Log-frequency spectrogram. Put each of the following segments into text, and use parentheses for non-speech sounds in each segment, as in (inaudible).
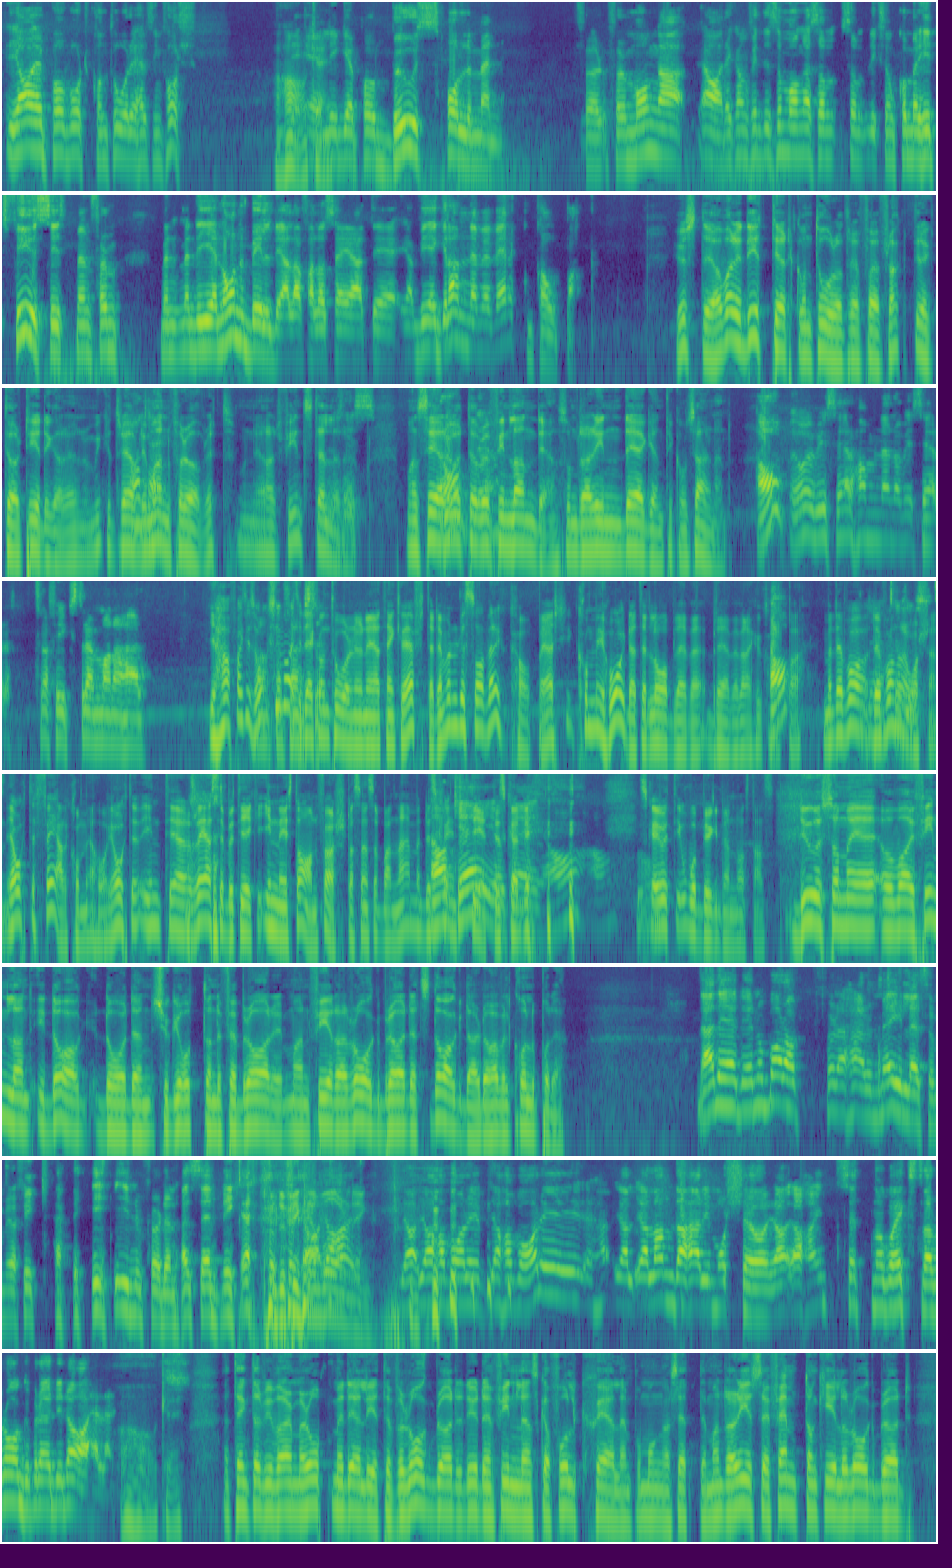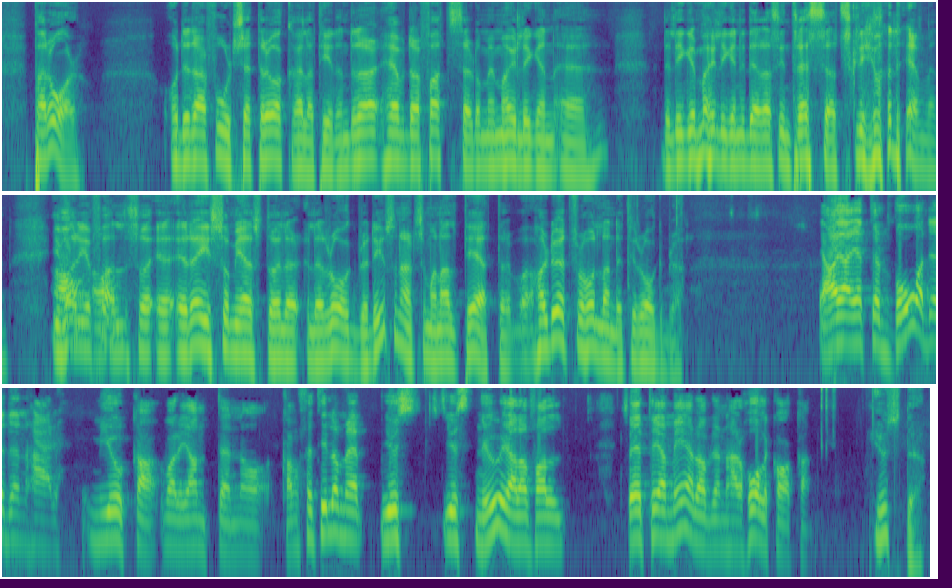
Jag är på vårt kontor i Helsingfors. Aha, Det okej. ligger på Busholmen. För, för många, ja det kanske inte är så många som, som liksom kommer hit fysiskt, men, för, men, men det ger någon bild i alla fall att säga att det, ja, vi är granne med Verkkokauppa. Just det, jag har varit dit till ert kontor och träffat fraktdirektör tidigare. En mycket trevlig Okej. man för övrigt. Men jag har ett fint ställe Precis. där. Man ser Ja, ut över det- Finlandia som drar in degen till koncernen. Ja, ja, vi ser hamnen och vi ser trafikströmmarna här. Jag har faktiskt också varit i det kontoret nu när jag tänker efter. Det var när du sa Verkkokauppa. Jag kommer ihåg det att det låg bredvid, bredvid. Ja. Men det var, det Det var några år sedan. Jag åkte fel kommer jag ihåg. Jag åkte in till en resebutik inne i stan först och sen så bara nej men du ska inte Okej, dit. Du ska, okej. Ja, (laughs) ska ut i obygden någonstans. Du som är och var i Finland idag då den 28 februari, man firar rågbrödets dag där, du har väl koll på det? Nej, det, är- det är nog bara för det här mejlet som jag fick (laughs) inför den här sändningen. Du fick en (laughs) Ja, jag varning. Jag, jag har varit... Jag, har varit jag, jag landade här i morse och jag, jag har inte sett något extra rågbröd idag heller. Aha, okej. Jag tänkte att vi värmer upp med det lite, för rågbröd det är den finländska folksjälen på många sätt. Man drar i sig 15 kilo rågbröd per år. Och det där fortsätter öka hela tiden. Det där hävdar Fatser, de är möjligen... Eh, det ligger möjligen i deras intresse att skriva (laughs) det, men i Ja, varje ja. fall så är, är ris som jäst eller, eller rågbröd, det är ju sånt som man alltid äter. Har du ett förhållande till rågbröd? Ja, jag äter både den här mjuka varianten och kanske till och med just, just nu i alla fall så äter jag mer av den här hålkakan. Just det.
